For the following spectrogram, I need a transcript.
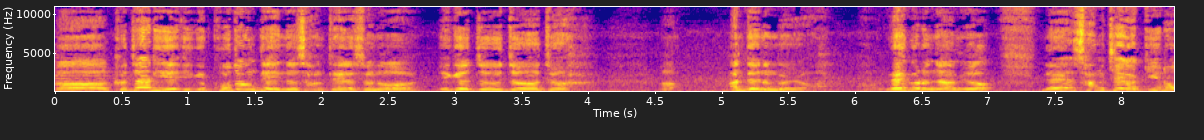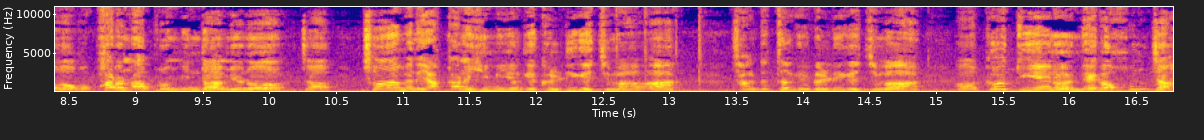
어, 그 자리에 이게 고정되어 있는 상태에서는 이게 저 저 저 안 되는 거예요. 어, 왜 그러냐면 내 상체가 뒤로 가고 팔은 앞으로 민다 하면은 자 처음에는 약간의 힘이 여기에 걸리겠지만 어? 상대 턱에 걸리겠지만 어, 그 뒤에는 내가 혼자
